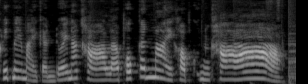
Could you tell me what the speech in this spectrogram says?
คลิปใหม่ๆกันด้วยนะคะ แล้วพบกันใหม่ขอบคุณค่ะ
